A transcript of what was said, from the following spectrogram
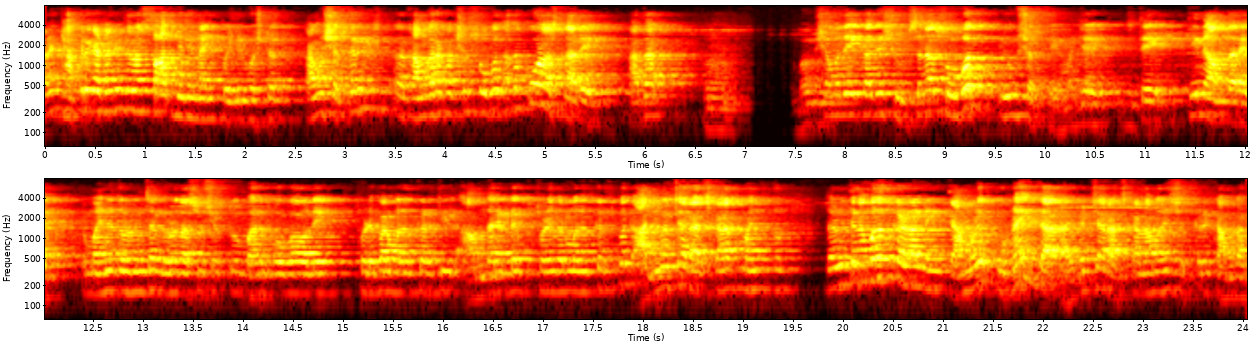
आणि ठाकरे गटाने त्याला साथ दिली नाही पहिली गोष्ट. त्यामुळे शेतकरी कामगार पक्षासोबत आता कोण असणार आहे? आता भविष्यामध्ये एखादी शिवसेना सोबत येऊ शकते. म्हणजे जिथे तीन आमदार आहेत. तर महेंद्र धोरणचा विरोध असू शकतो भारत गोगावले थोडेफार मदत करतील आमदारीकडे थोडेफार मदत करतील पण अलिबागच्या राजकारणात महेंद्र दळवी त्यांना मदत करणार नाही. त्यामुळे पुन्हा एकदा रायगडच्या राजकारणामध्ये शेतकरी कामगार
